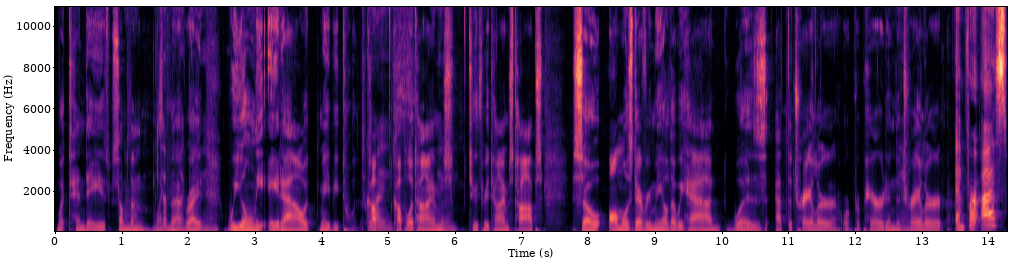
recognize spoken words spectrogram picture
what ten days, something like Mm-hmm. Something that, like that, right? yeah. We only ate out maybe tw- a couple of times, maybe. two three times tops. So almost every meal that we had was at the trailer or prepared in the trailer. And for us,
